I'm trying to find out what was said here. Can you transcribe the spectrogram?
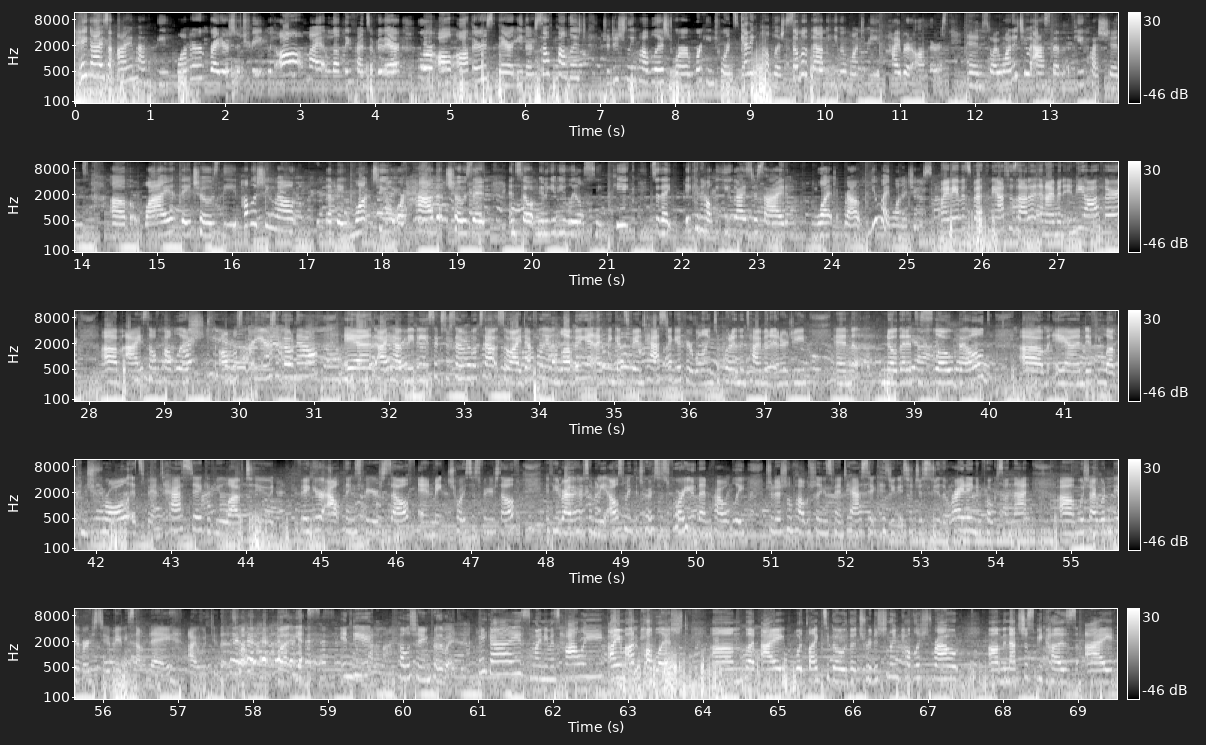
Hey guys, I'm at the Wander Writers Retreat with all my lovely friends over there who are all authors. They're either self-published, traditionally published, or working towards getting published. Some of them even want to be hybrid authors. And so I wanted to ask them a few questions of why they chose the publishing route that they want to or have chosen. And so I'm going to give you a little sneak peek so that it can help you guys decide what route you might want to choose. My name is Bethany Atazadeh and I'm an indie author. Um, I self-published almost three years ago now and I have maybe six or seven books out so I definitely am loving it. I think it's fantastic if you're willing to put in the time and energy and know that it's a slow build um, and if you love control it's fantastic. If you love to figure out things for yourself and make choices for yourself. If you'd rather have somebody else make the choices for you then probably traditional publishing is fantastic because you get to just do the writing writing and focus on that, um, which I wouldn't be averse to. Maybe someday I would do that as well. But yes, indie publishing for the win. Hey guys, my name is Holly. I am unpublished, um, but I would like to go the traditionally published route, um, and that's just because I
